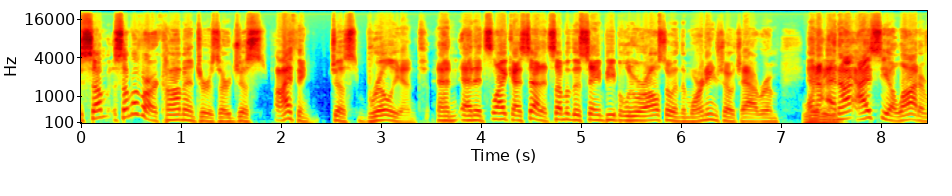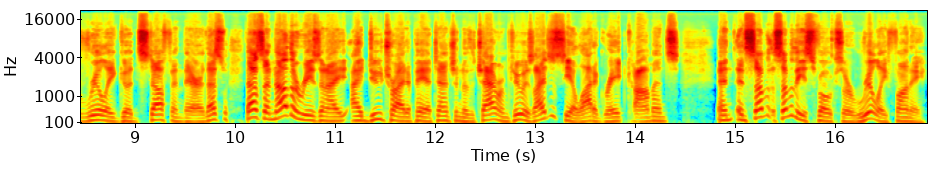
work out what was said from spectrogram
some some of our commenters are just I think just brilliant. And and it's like I said it's some of the same people who are also in the morning show chat room. And, Witty. and I, I see a lot of really good stuff in there. That's that's another reason I, I do try to pay attention to the chat room too is I just see a lot of great comments. And and some some of these folks are really funny.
